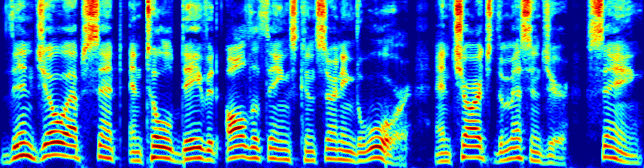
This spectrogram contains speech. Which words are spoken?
Then Joab sent and told David all the things concerning the war, and charged the messenger, saying,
